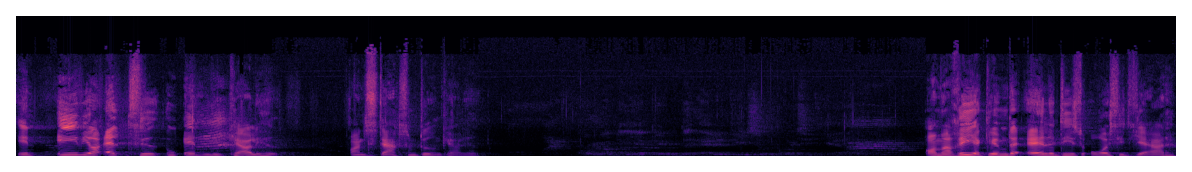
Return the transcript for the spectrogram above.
En evig og altid uendelig kærlighed. Og en stærk som døden kærlighed. Og Maria gemte alle disse ord i sit hjerte.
